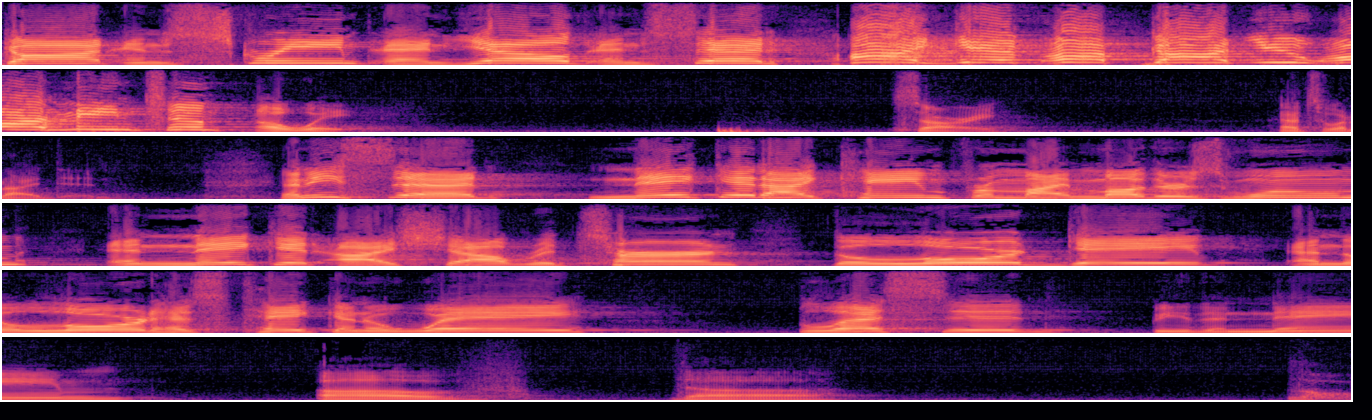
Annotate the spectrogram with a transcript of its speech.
God and screamed and yelled and said, I give up, God, you are mean to. Oh, wait. Sorry. That's what I did. And he said, Naked I came from my mother's womb, and naked I shall return. The Lord gave, and the Lord has taken away. Blessed be the name of the Lord.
